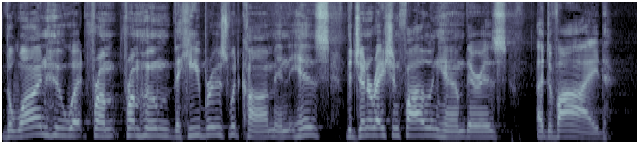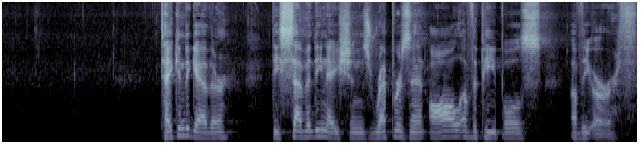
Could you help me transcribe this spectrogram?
The one who would, from, from whom the Hebrews would come, in his, the generation following him, there is a divide. Taken together, these 70 nations represent all of the peoples of the earth.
